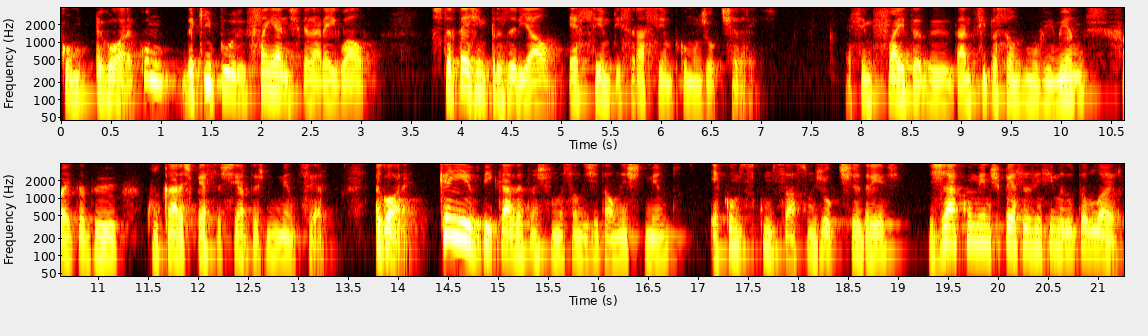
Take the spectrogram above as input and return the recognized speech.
como agora, como daqui por 100 anos, se calhar é igual, estratégia empresarial é sempre e será sempre como um jogo de xadrez. é sempre feita de, de antecipação de movimentos, feita de colocar as peças certas no momento certo. Agora, quem abdicar da transformação digital neste momento é como se começasse um jogo de xadrez já com menos peças em cima do tabuleiro.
